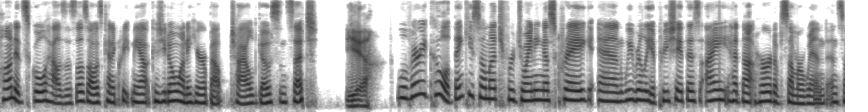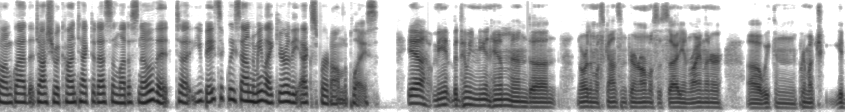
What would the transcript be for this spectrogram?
Haunted schoolhouses, those always kind of creep me out because you don't want to hear about child ghosts and such. Yeah. Well, very cool. Thank you so much for joining us, Craig. And we really appreciate this. I had not heard of Summer Wind. And so I'm glad that Joshua contacted us and let us know that uh, you basically sound to me like you're the expert on the place. Yeah, me between me and him and uh, Northern Wisconsin Paranormal Society in Rhinelander, uh, we can pretty much give,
